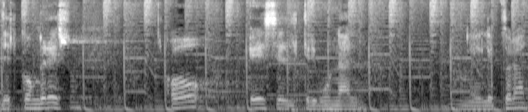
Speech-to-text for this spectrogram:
del Congreso o es el Tribunal Electoral.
